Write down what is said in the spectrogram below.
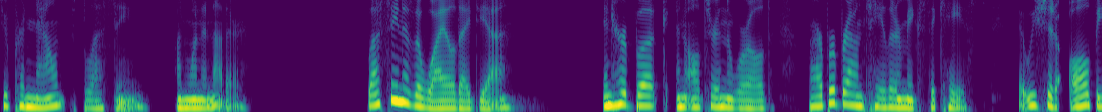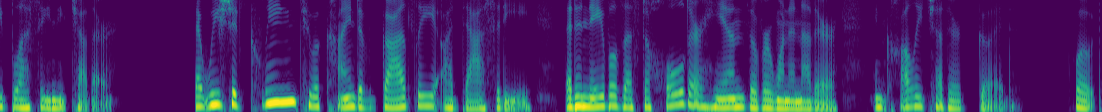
to pronounce blessing on one another? Blessing is a wild idea in her book, An Altar in the World, Barbara Brown Taylor makes the case that we should all be blessing each other, that we should cling to a kind of godly audacity that enables us to hold our hands over one another and call each other good. Quote,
